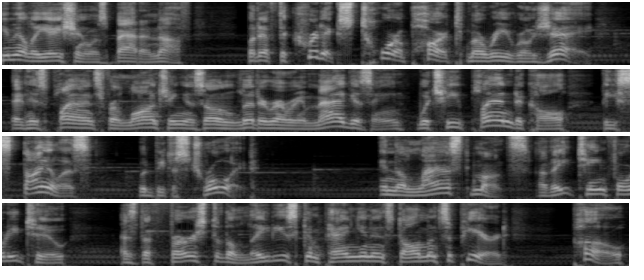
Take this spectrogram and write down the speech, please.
Humiliation was bad enough, but if the critics tore apart Marie Roget, then his plans for launching his own literary magazine, which he planned to call The Stylus, would be destroyed. In the last months of 1842, as the first of the Ladies' Companion installments appeared, Poe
